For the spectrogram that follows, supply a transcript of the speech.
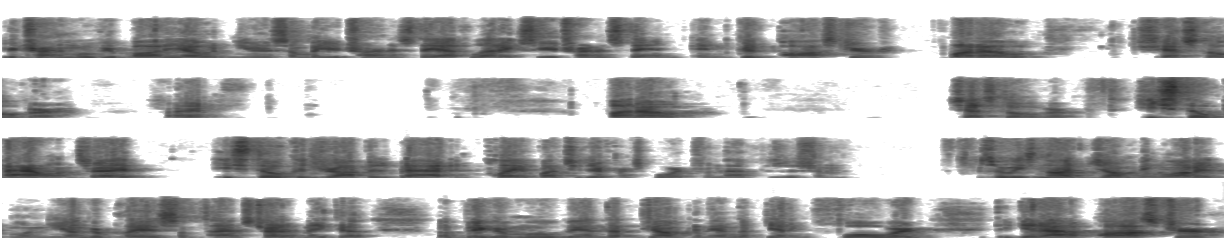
you're trying to move your body out in unison, but you're trying to stay athletic. So you're trying to stay in, in good posture, butt out, chest over, right? Butt out, chest over. He's still balanced, right? He still could drop his bat and play a bunch of different sports from that position. So he's not jumping. A lot of when younger players sometimes try to make a, a bigger move, they end up jumping, they end up getting forward, they get out of posture,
